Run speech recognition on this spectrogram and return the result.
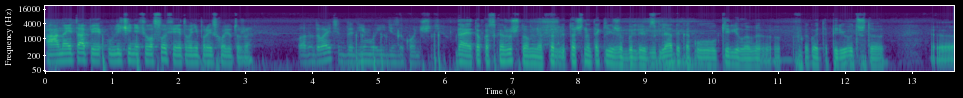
А на этапе увлечения философией этого не происходит уже. Ладно, давайте дадим Ваиде закончить. Да, я только скажу, что у меня точно такие же были взгляды, как у Кирилла в, в какой-то период, что... Э,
